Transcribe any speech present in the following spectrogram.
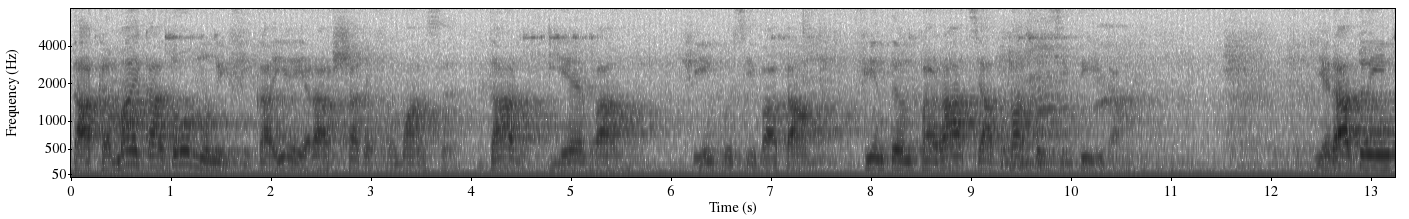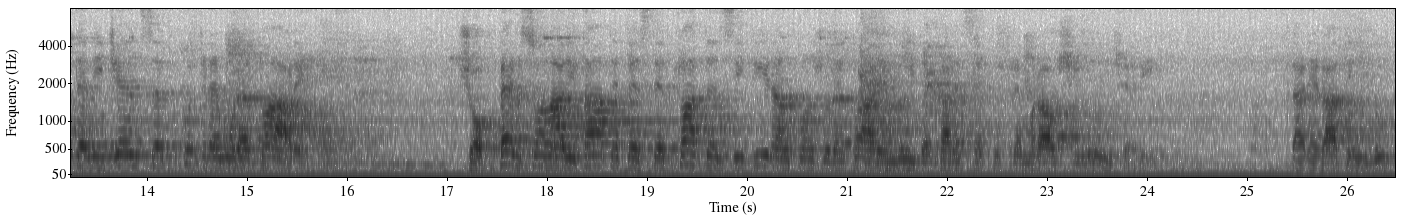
Dacă Maica Domnului, fica ei, era așa de frumoasă, dar Eva și inclusiv Adam, fiind împărația toată zidirea, era de o inteligență cutremurătoare și o personalitate peste toată zidirea înconjurătoare lui de care se cutremurau și îngerii, dar era din lut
